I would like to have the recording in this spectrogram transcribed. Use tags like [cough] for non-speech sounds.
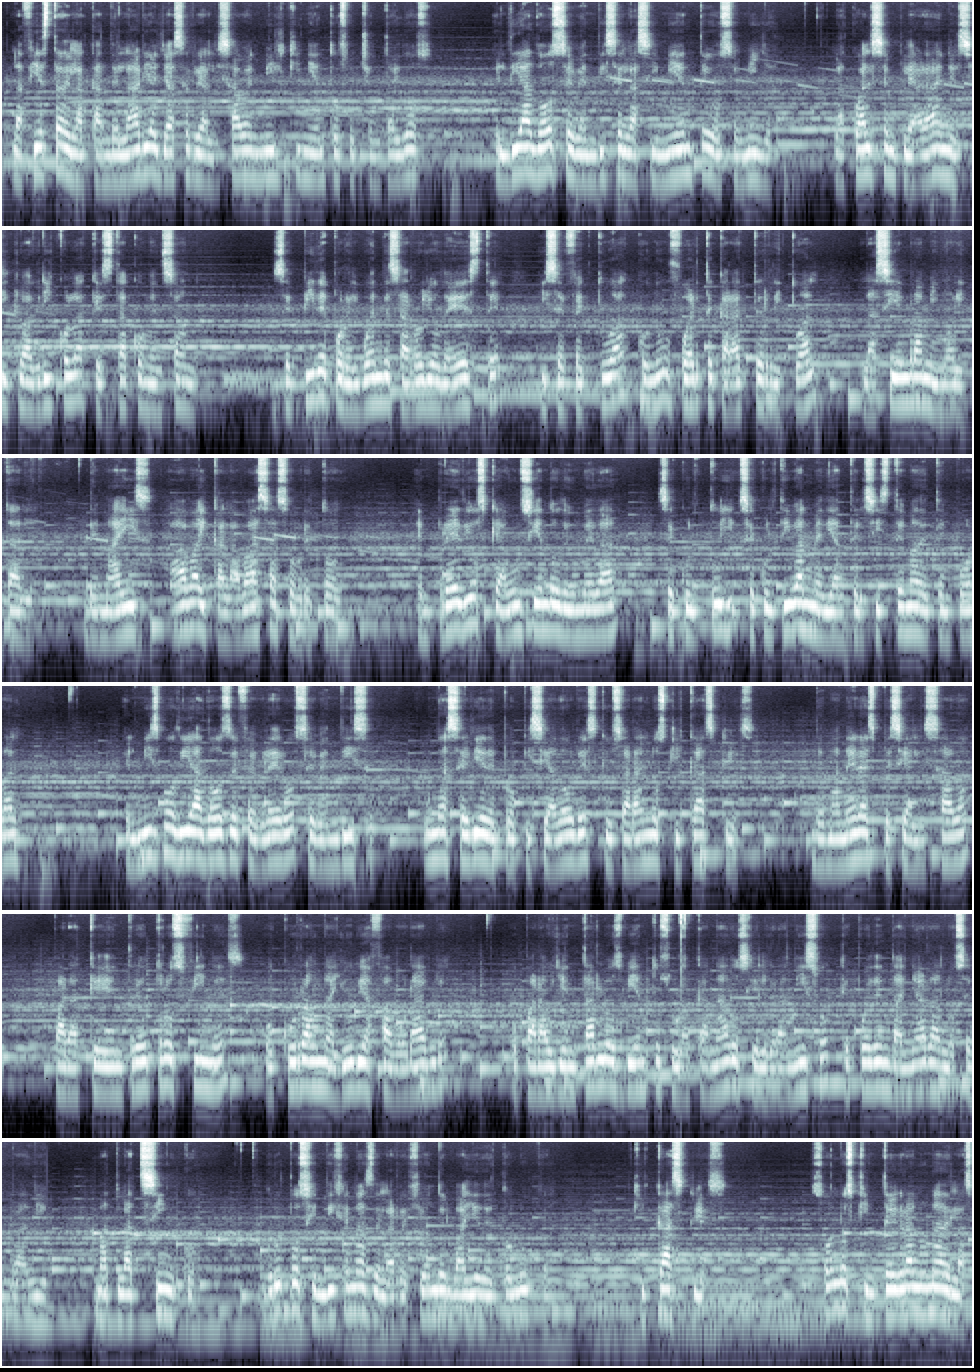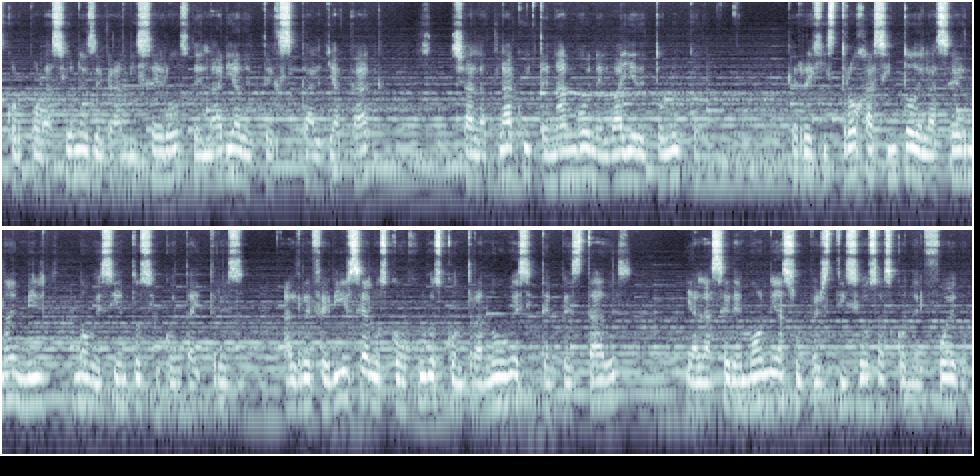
La fiesta de la Candelaria ya se realizaba en 1582. El día 2 se bendice la simiente o semilla, la cual se empleará en el ciclo agrícola que está comenzando. Se pide por el buen desarrollo de este y se efectúa con un fuerte carácter ritual la siembra minoritaria, de maíz, haba y calabaza sobre todo, en predios que aun siendo de humedad se, se cultivan mediante el sistema de temporal. El mismo día 2 de febrero se bendice una serie de propiciadores que usarán los quicascles de manera especializada para que, entre otros fines, ocurra una lluvia favorable o para ahuyentar los vientos huracanados y el granizo que pueden dañar a los sembradíos. Matlatzinco, grupos indígenas de la región del Valle de Toluca. Quicascles, son los que integran una de las corporaciones de graniceros del área de Texcalyacac, Xalatlaco y Tenango en el Valle de Toluca, que registró Jacinto de la Serna en 1953 al referirse a los conjuros contra nubes y tempestades y a las ceremonias supersticiosas con el fuego,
